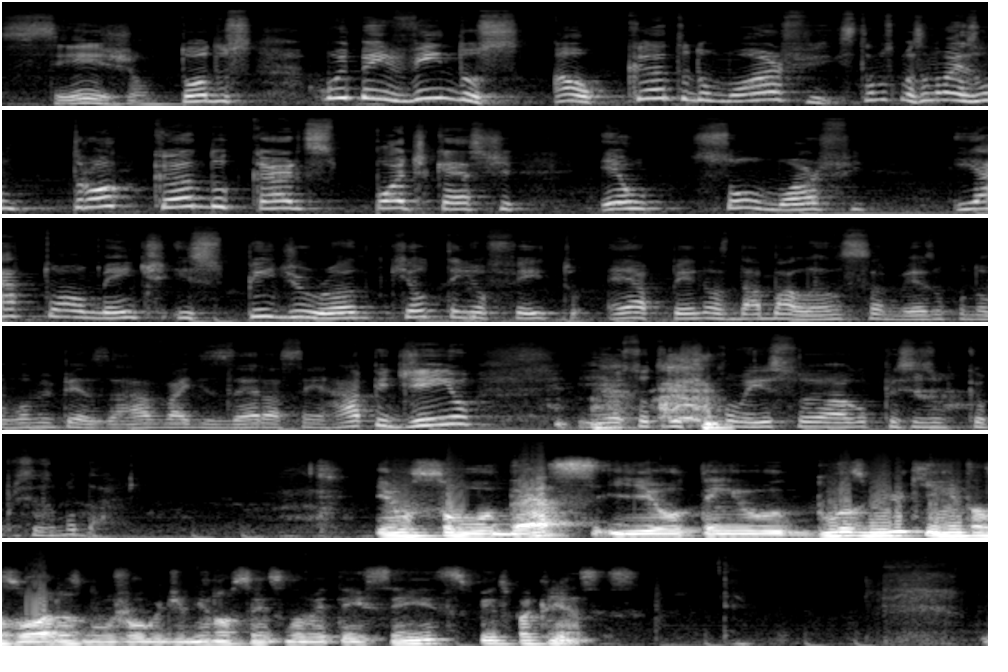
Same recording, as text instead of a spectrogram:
Sejam todos muito bem-vindos ao Canto do Morph. Estamos começando mais um Trocando Cards Podcast. Eu sou o Morph e atualmente speedrun que eu tenho feito é apenas da balança mesmo, quando eu vou me pesar, vai de 0 a 100 rapidinho. E eu estou triste com isso, é algo preciso, que eu preciso mudar. Eu sou o 10 e eu tenho 2.500 horas num jogo de 1996 feito para crianças.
